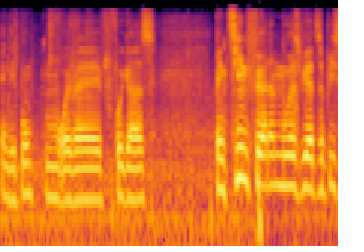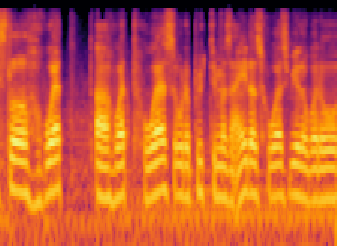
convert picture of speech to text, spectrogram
wenn die Pumpen alle Vollgas Benzin fördern muss, wird es ein bisschen hart, äh, hart heiß oder bitte ich mir ein, dass es heiß wird, aber da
